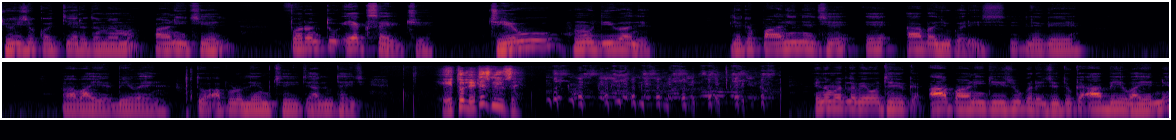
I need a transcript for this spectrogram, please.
જોઈ શકો અત્યારે તમે આમાં પાણી છે જ પરંતુ એક સાઈડ છે. જેવું હું દીવાને એટલે કે પાણીને છે એ આ બાજુ કરીશ એટલે કે આ વાયર બે વાયર તો આપણો લેમ્પ છે એ ચાલુ થાય છે. એ તો લેટેસ્ટ ન્યૂઝ છે. એનો મતલબ એવો થયો કે આ પાણી જે શું કરે છે તો કે આ બે વાયરને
